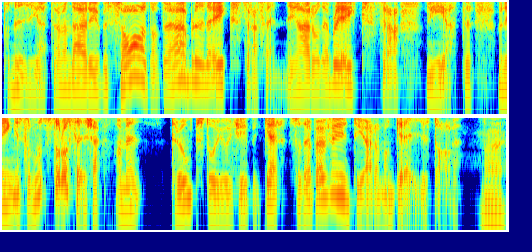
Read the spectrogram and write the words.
på nyheterna. Men där i USA då, där blir det extra sändningar och det blir extra nyheter. Men det är ingen som står och säger så här, ja men Trump står ju och ljuger, så där behöver vi inte göra någon grej utav. Nej,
